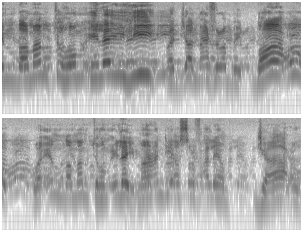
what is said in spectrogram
إن ضممتهم إليه. رجال ما يعرف ربي ضاعوا. وإن ضممتهم إلي ما عندي أصرف عليهم جاعوا.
